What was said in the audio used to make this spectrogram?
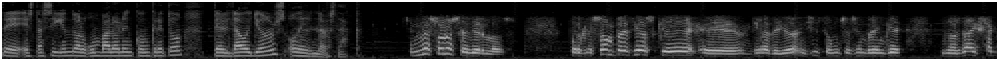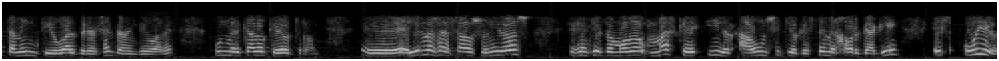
eh, está siguiendo algún valor en concreto del Dow Jones o del Nasdaq. No solo seguirlos, porque son precios que, eh, fíjate, yo insisto mucho siempre en que nos da exactamente igual, pero exactamente igual, ¿eh? un mercado que otro. el irnos a Estados Unidos es en cierto modo, más que ir a un sitio que esté mejor que aquí, es huir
